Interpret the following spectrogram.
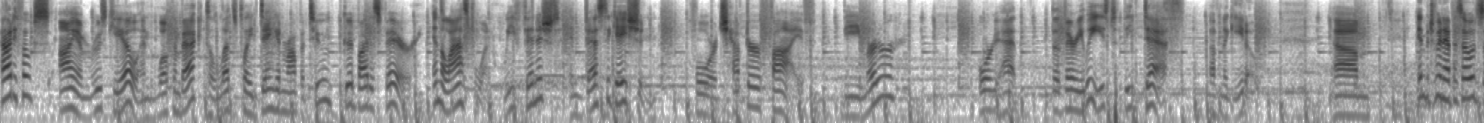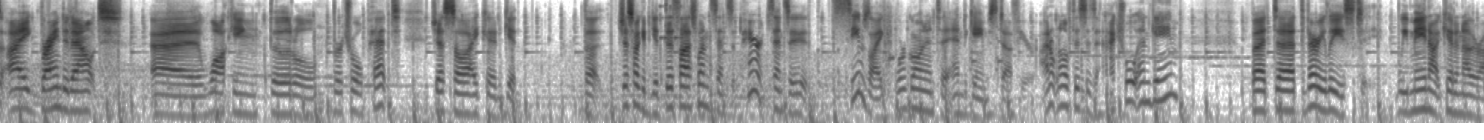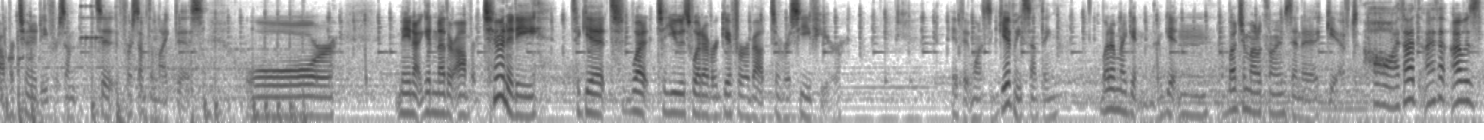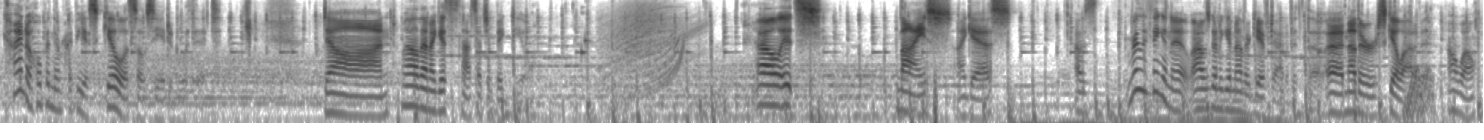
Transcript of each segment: Howdy folks, I am Ruzkiel, and welcome back to Let's Play Danganronpa 2 Goodbye Despair. In the last one, we finished investigation for Chapter 5, the murder, or at the very least, the death of Nagito. Um, in between episodes, I grinded out uh, walking the little virtual pet just so I could get the just so I could get this last one since apparent since it seems like we're going into end game stuff here. I don't know if this is actual end game, but uh, at the very least, we may not get another opportunity for some to for something like this, or may not get another opportunity to get what to use whatever gift we're about to receive here. If it wants to give me something, what am I getting? I'm getting bunch of monocoins and a gift. Oh, I thought I thought I was kind of hoping there might be a skill associated with it. Done. Well, then I guess it's not such a big deal. Well, it's nice, I guess. I was really thinking that I was going to get another gift out of it, though. Uh, another skill out of it. Oh well.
